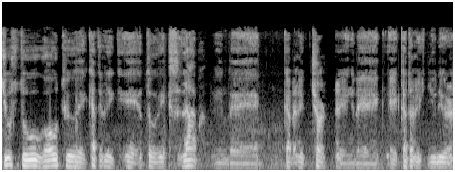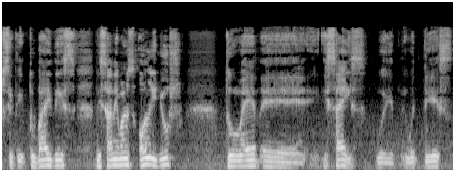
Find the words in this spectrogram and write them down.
used to go to the Catholic uh, to his lab in the Catholic Church in the uh, Catholic University to buy these these animals only used to make uh, essays with with this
